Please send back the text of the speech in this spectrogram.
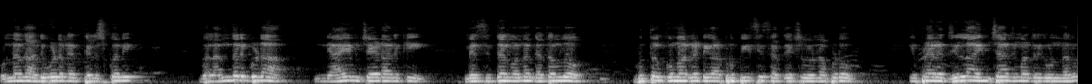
ఉన్నదో అది కూడా నేను తెలుసుకొని వాళ్ళందరికీ కూడా న్యాయం చేయడానికి మేము సిద్ధంగా ఉన్నాం. గతంలో ఉత్తమ్ కుమార్ రెడ్డి గారు అప్పుడు పీసీసీ అధ్యక్షులు ఉన్నప్పుడు ఇప్పుడు ఆయన జిల్లా ఇన్ఛార్జ్ మంత్రిగా ఉన్నారు.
